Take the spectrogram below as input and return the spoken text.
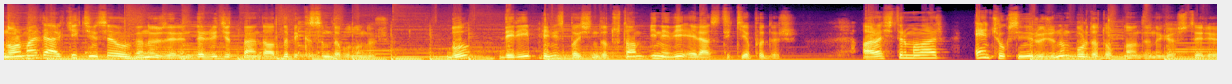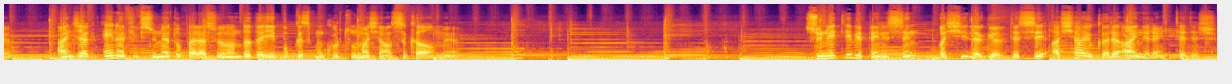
Normalde erkek cinsel organı üzerinde rigid band adlı bir kısımda bulunur. Bu, deriyi penis başında tutan bir nevi elastik yapıdır. Araştırmalar en çok sinir ucunun burada toplandığını gösteriyor. Ancak en hafif sünnet operasyonunda dahi bu kısmın kurtulma şansı kalmıyor. Sünnetli bir penisin başıyla gövdesi aşağı yukarı aynı renktedir.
